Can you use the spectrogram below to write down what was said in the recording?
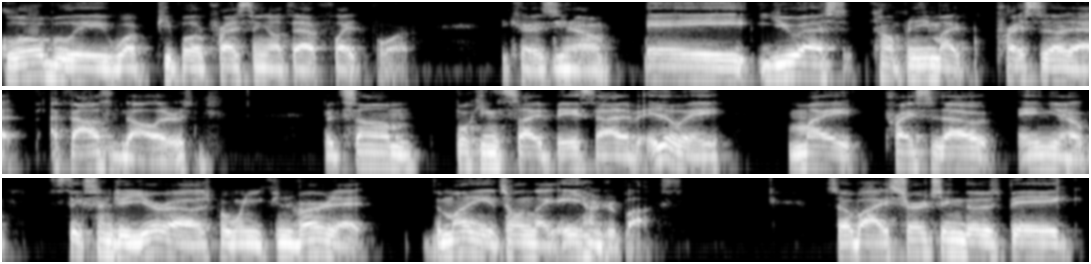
globally what people are pricing out that flight for. Because, you know, a US company might price it out at $1,000, but some booking site based out of Italy might price it out in, you know, 600 euros, but when you convert it, the money, it's only like 800 bucks. So by searching those big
